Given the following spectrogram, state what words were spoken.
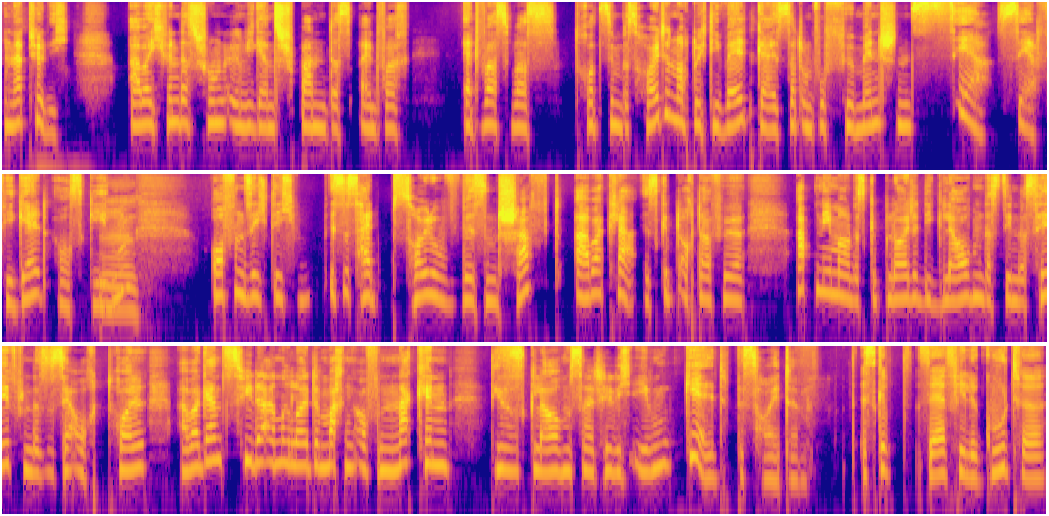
Natürlich. Aber ich finde das schon irgendwie ganz spannend, dass einfach etwas, was trotzdem bis heute noch durch die Welt geistert und wofür Menschen sehr, sehr viel Geld ausgeben. Mhm. Offensichtlich ist es halt Pseudowissenschaft, aber klar, es gibt auch dafür Abnehmer und es gibt Leute, die glauben, dass denen das hilft und das ist ja auch toll. Aber ganz viele andere Leute machen auf Nacken dieses Glaubens natürlich eben Geld bis heute. Es gibt sehr viele gute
